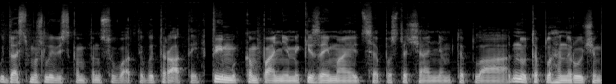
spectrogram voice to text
дасть можливість компенсувати витрати тим компаніям, які займаються постачанням тепла, ну теплогенеруючим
